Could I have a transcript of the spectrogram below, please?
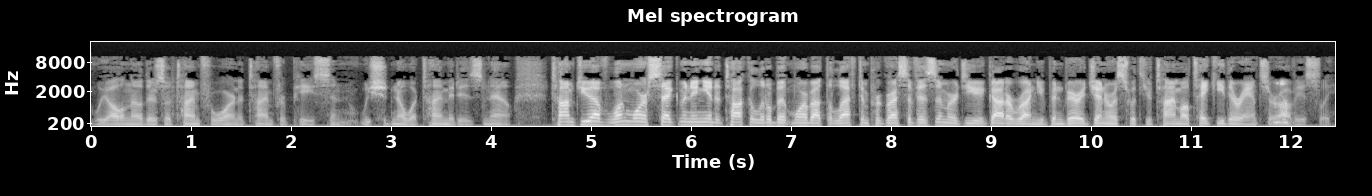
we all know there's a time for war and a time for peace, and we should know what time it is now. Tom, do you have one more segment in you to talk a little bit more about the left and progressivism, or do you got to run? You've been very generous with your time. I'll take either answer, no. obviously.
